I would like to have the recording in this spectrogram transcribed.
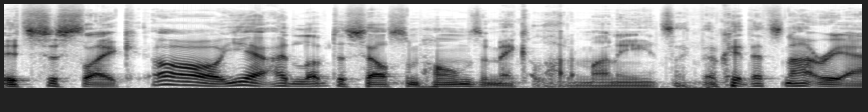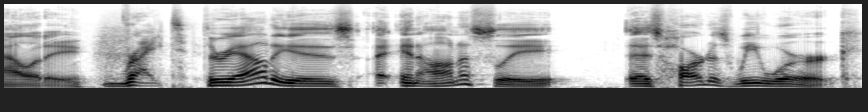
It's just like, oh yeah, I'd love to sell some homes and make a lot of money. It's like, okay, that's not reality. Right. The reality is, and honestly, as hard as we work,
